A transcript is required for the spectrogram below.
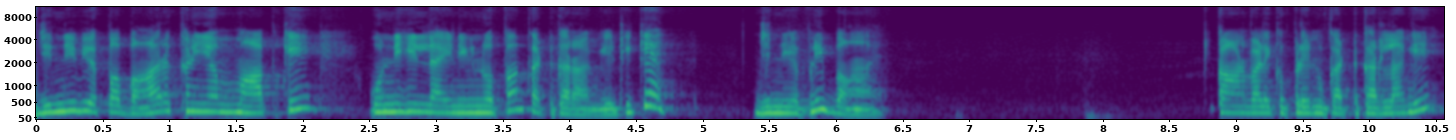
ਜਿੰਨੀ ਵੀ ਆਪਾਂ ਬਾਹ ਰੱਖਣੀ ਆ ਮਾਪ ਕੇ ਉਨੀ ਹੀ ਲਾਈਨਿੰਗ ਨੂੰ ਆਪਾਂ ਕੱਟ ਕਰਾਂਗੇ, ਠੀਕ ਹੈ? ਜਿੰਨੀ ਆਪਣੀ ਬਾਹ ਹੈ। ਕਾਣ ਵਾਲੇ ਕੱਪੜੇ ਨੂੰ ਕੱਟ ਕਰ ਲਾਂਗੇ।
